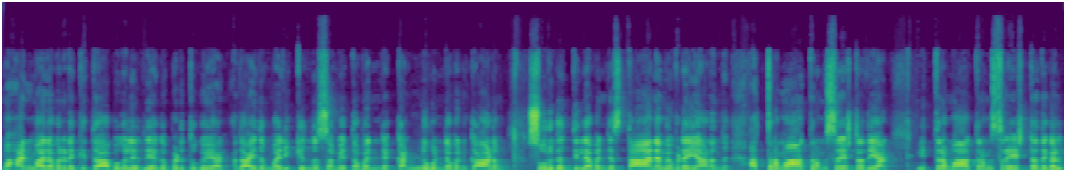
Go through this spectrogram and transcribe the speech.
മഹാന്മാർ അവരുടെ കിതാബുകളിൽ രേഖപ്പെടുത്തുകയാണ്. അതായത് മരിക്കുന്ന സമയത്ത് അവന്റെ കണ്ണുകൊണ്ട് അവൻ കാണും സ്വർഗത്തിൽ അവന്റെ സ്ഥാനം എവിടെയാണെന്ന്. അത്രമാത്രം ശ്രേഷ്ഠതയാണ്. ഇത്രമാത്രം ശ്രേഷ്ഠതകൾ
